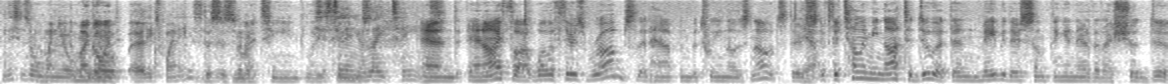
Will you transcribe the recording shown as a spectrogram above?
And this is all when you're in your early twenties. this is in my teen late is still in your late teens. And and I thought, well, if there's rubs that happen between those notes, there's Yeah. if they're telling me not to do it, then maybe there's something in there that I should do.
